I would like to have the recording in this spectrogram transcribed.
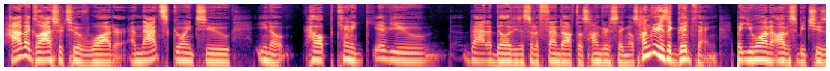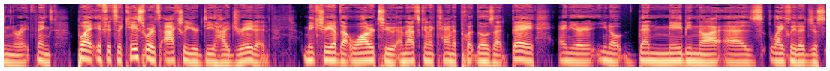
have a glass or two of water. And that's going to, you know, help kind of give you that ability to sort of fend off those hunger signals. Hunger is a good thing, but you want to obviously be choosing the right things. But if it's a case where it's actually you're dehydrated, make sure you have that water too and that's going to kind of put those at bay and you're you know then maybe not as likely to just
